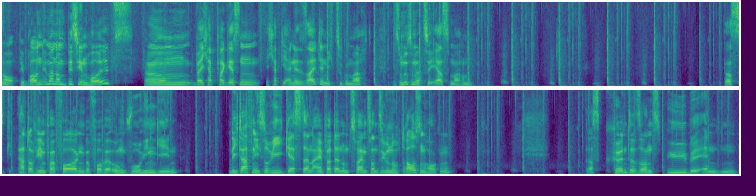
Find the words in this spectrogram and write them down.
Oh, wir brauchen immer noch ein bisschen Holz, ähm, weil ich habe vergessen, ich habe die eine Seite nicht zugemacht. Das müssen wir zuerst machen. Das hat auf jeden Fall Vorrang, bevor wir irgendwo hingehen. Und ich darf nicht so wie gestern einfach dann um 22 Uhr noch draußen hocken. Das könnte sonst übel enden.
